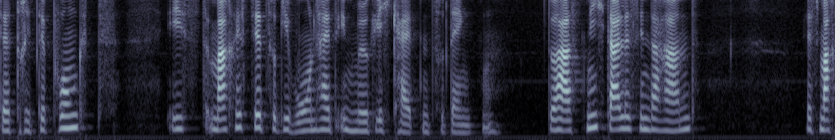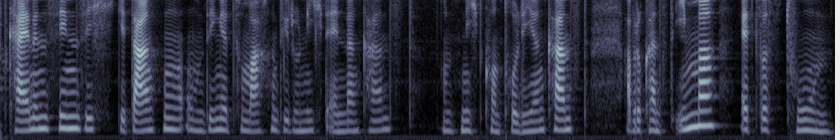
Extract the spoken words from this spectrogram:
Der dritte Punkt ist, mach es dir zur Gewohnheit, in Möglichkeiten zu denken. Du hast nicht alles in der Hand, es macht keinen Sinn, sich Gedanken um Dinge zu machen, die du nicht ändern kannst und nicht kontrollieren kannst, aber du kannst immer etwas tun.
